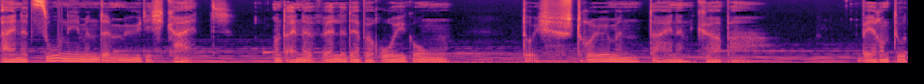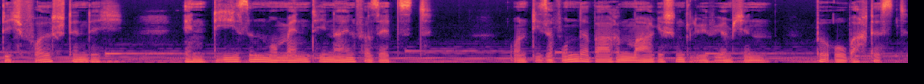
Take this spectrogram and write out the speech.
Eine zunehmende Müdigkeit und eine Welle der Beruhigung durchströmen deinen Körper, während du dich vollständig in diesen Moment hineinversetzt und diese wunderbaren magischen Glühwürmchen beobachtest.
